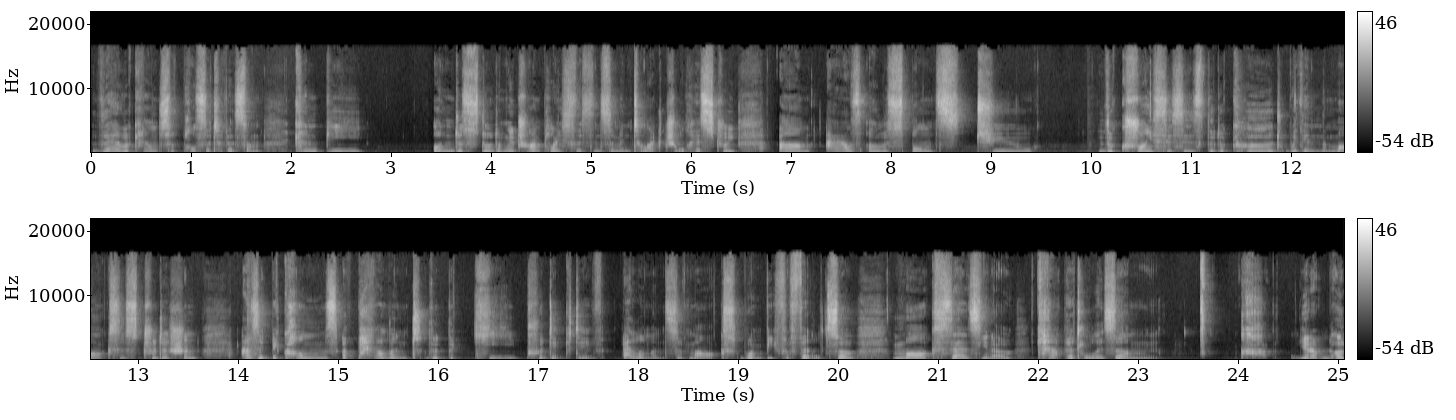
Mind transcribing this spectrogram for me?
their accounts of positivism can be understood, I'm going to try and place this in some intellectual history, um, as a response to the crises that occurred within the Marxist tradition as it becomes apparent that the key predictive elements of Marx won't be fulfilled. So Marx says, you know, capitalism you know, uh,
